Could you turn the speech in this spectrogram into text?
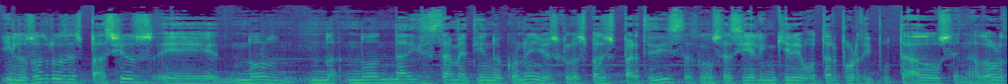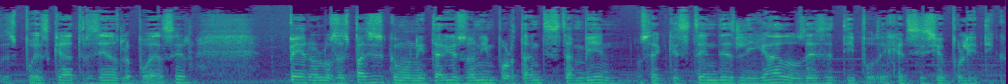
y los otros espacios eh, no, no, nadie se está metiendo con ellos, con los espacios partidistas. ¿no? O sea, si alguien quiere votar por diputado senador después, cada tres años lo puede hacer, pero los espacios comunitarios son importantes también, o sea, que estén desligados de ese tipo de ejercicio político.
